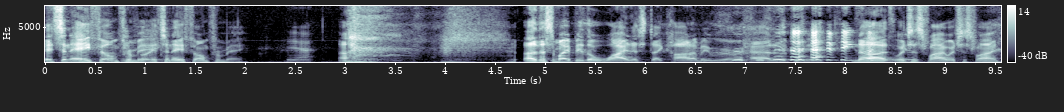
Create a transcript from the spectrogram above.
It's an A film for me. It's an A film for me. Yeah. Uh, uh, this might be the widest dichotomy we've ever had. I think no, so, which is fine. Which is fine.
